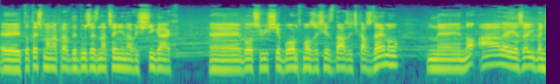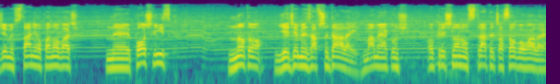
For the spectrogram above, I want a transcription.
E, to też ma naprawdę duże znaczenie na wyścigach, e, bo oczywiście błąd może się zdarzyć każdemu. No, ale jeżeli będziemy w stanie opanować poślizg, no to jedziemy zawsze dalej. Mamy jakąś określoną stratę czasową, ale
